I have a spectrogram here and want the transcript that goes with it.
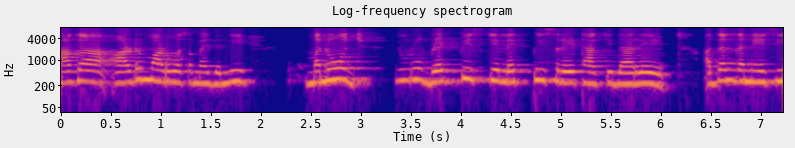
ಆಗ ಆರ್ಡರ್ ಮಾಡುವ ಸಮಯದಲ್ಲಿ ಮನೋಜ್ ಇವರು ಬ್ರೆಡ್ ಪೀಸ್ಗೆ ಲೆಗ್ ಪೀಸ್ ರೇಟ್ ಹಾಕಿದ್ದಾರೆ. ಅದಲ್ದನೆ ಸಿ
